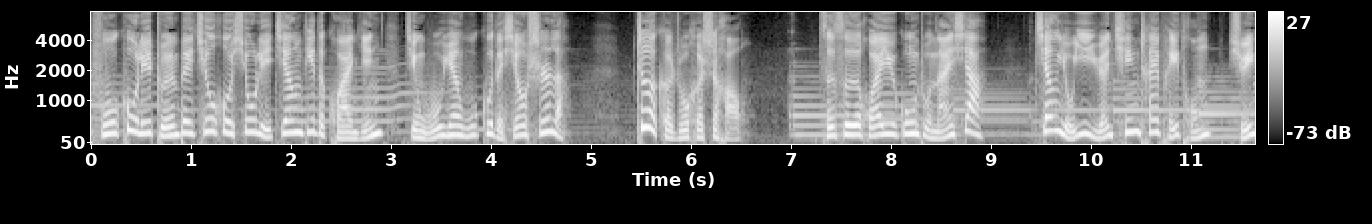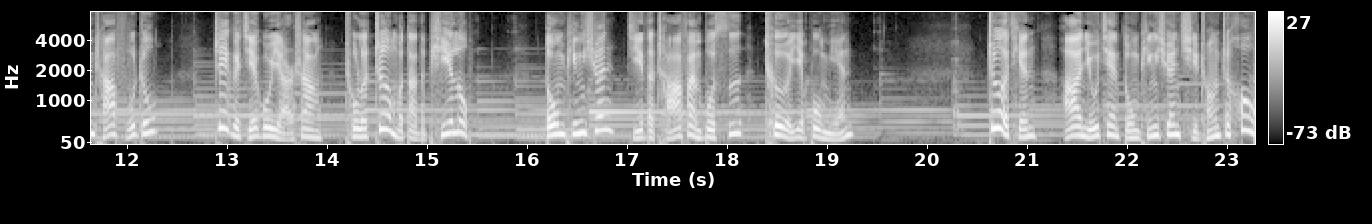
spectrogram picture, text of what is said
府库里准备秋后修理江堤的款银竟无缘无故的消失了。这可如何是好？此次怀玉公主南下，将有一员钦差陪同巡查福州。这个节骨眼上出了这么大的纰漏，董平轩急得茶饭不思，彻夜不眠。这天，阿牛见董平轩起床之后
